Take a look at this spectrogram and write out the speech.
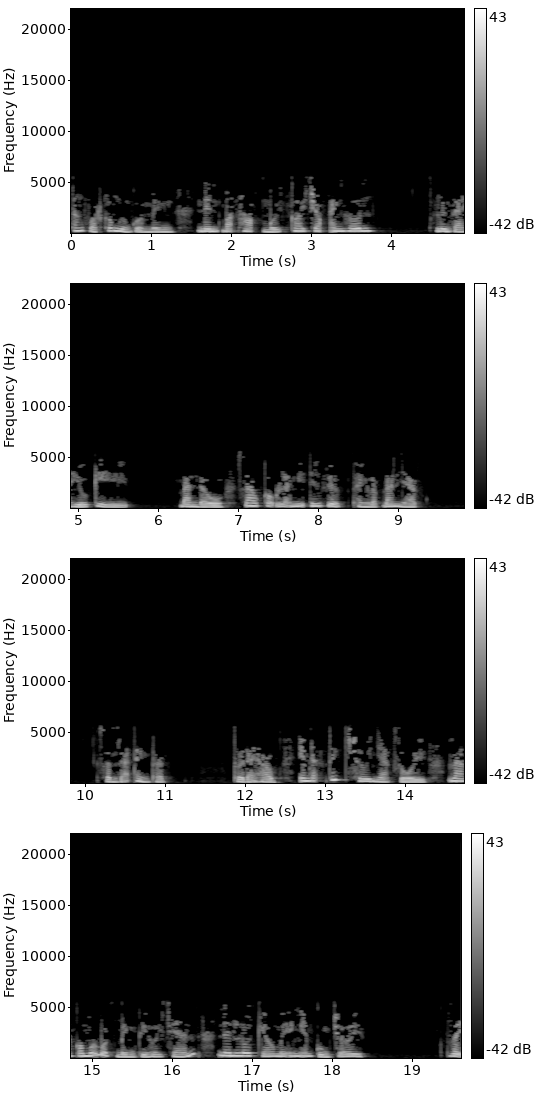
tăng vọt không ngừng của mình, nên bọn họ mới coi trọng anh hơn. Lương gia hiếu kỳ. Ban đầu, sao cậu lại nghĩ đến việc thành lập ban nhạc? Sầm dã thành thật. Thời đại học, em đã thích chơi nhạc rồi, mà có mỗi một mình thì hơi chán, nên lôi kéo mấy anh em cùng chơi. Vậy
